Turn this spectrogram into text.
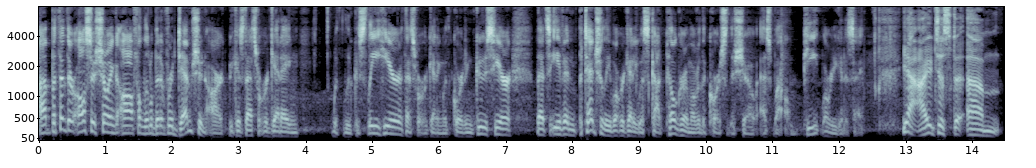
Uh, but then they're also showing off a little bit of redemption arc because that's what we're getting with Lucas Lee here. That's what we're getting with Gordon Goose here. That's even potentially what we're getting with Scott Pilgrim over the course of the show as well. Pete, what were you going to say? Yeah, I just um,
